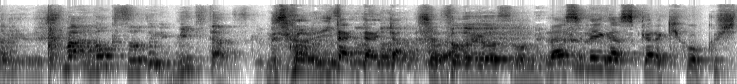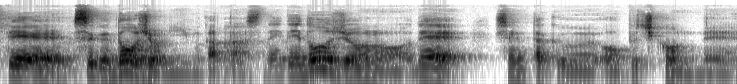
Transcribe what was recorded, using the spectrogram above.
というですね。まあ僕その時見てたんですけどね。そういたいたいた。そうだ。その様子をね。ラスベガスから帰国してすぐ道場に向かったんですね。で道場で洗濯をぶち込んで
